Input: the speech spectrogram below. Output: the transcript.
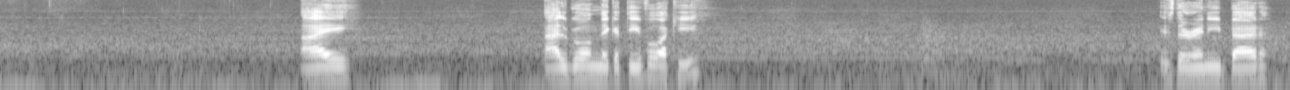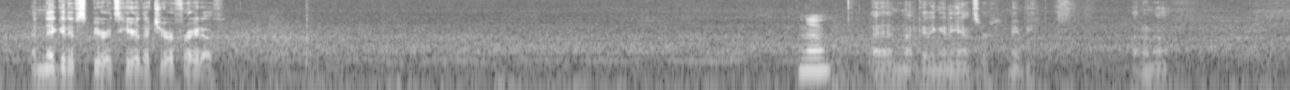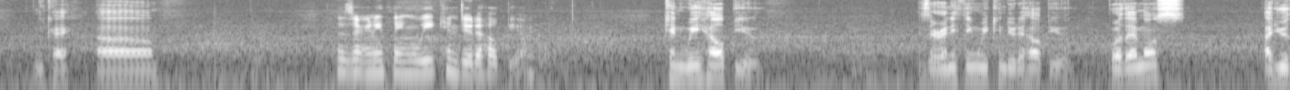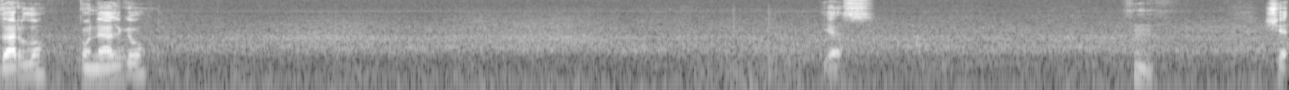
¿Hay algo negativo aquí? Is there any bad and negative spirits here that you're afraid of? No. I'm not getting any answers. Maybe. I don't know. Okay. Um, Is there anything we can do to help you? can we help you? Is there anything we can do to help you? ¿Podemos ayudarlo con algo? Yes. Hmm. Shit.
